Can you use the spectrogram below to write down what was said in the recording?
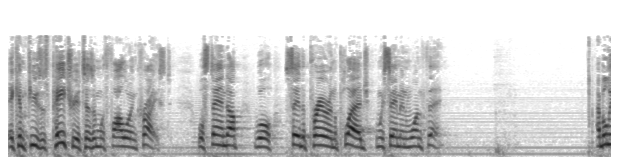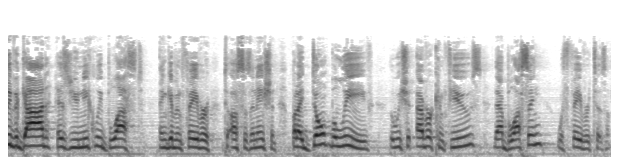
It confuses patriotism with following Christ. We'll stand up, we'll say the prayer and the pledge, and we say them in one thing. I believe that God has uniquely blessed and given favor to us as a nation. But I don't believe that we should ever confuse that blessing with favoritism.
